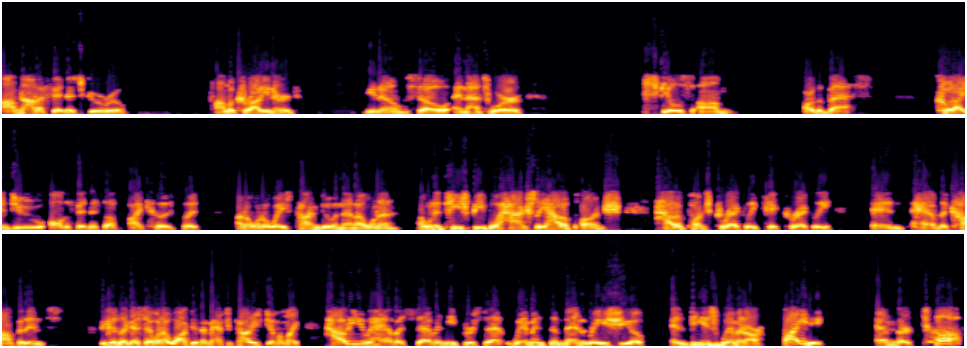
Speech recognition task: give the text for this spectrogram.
I'm not a fitness guru. I'm a karate nerd, you know. So, and that's where skills um, are the best. Could I do all the fitness stuff? I could, but I don't want to waste time doing that. I want to I want to teach people actually how to punch, how to punch correctly, kick correctly, and have the confidence. Because, like I said, when I walked into Master Toddy's gym, I'm like, how do you have a 70% women to men ratio? And these women are fighting and they're tough.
